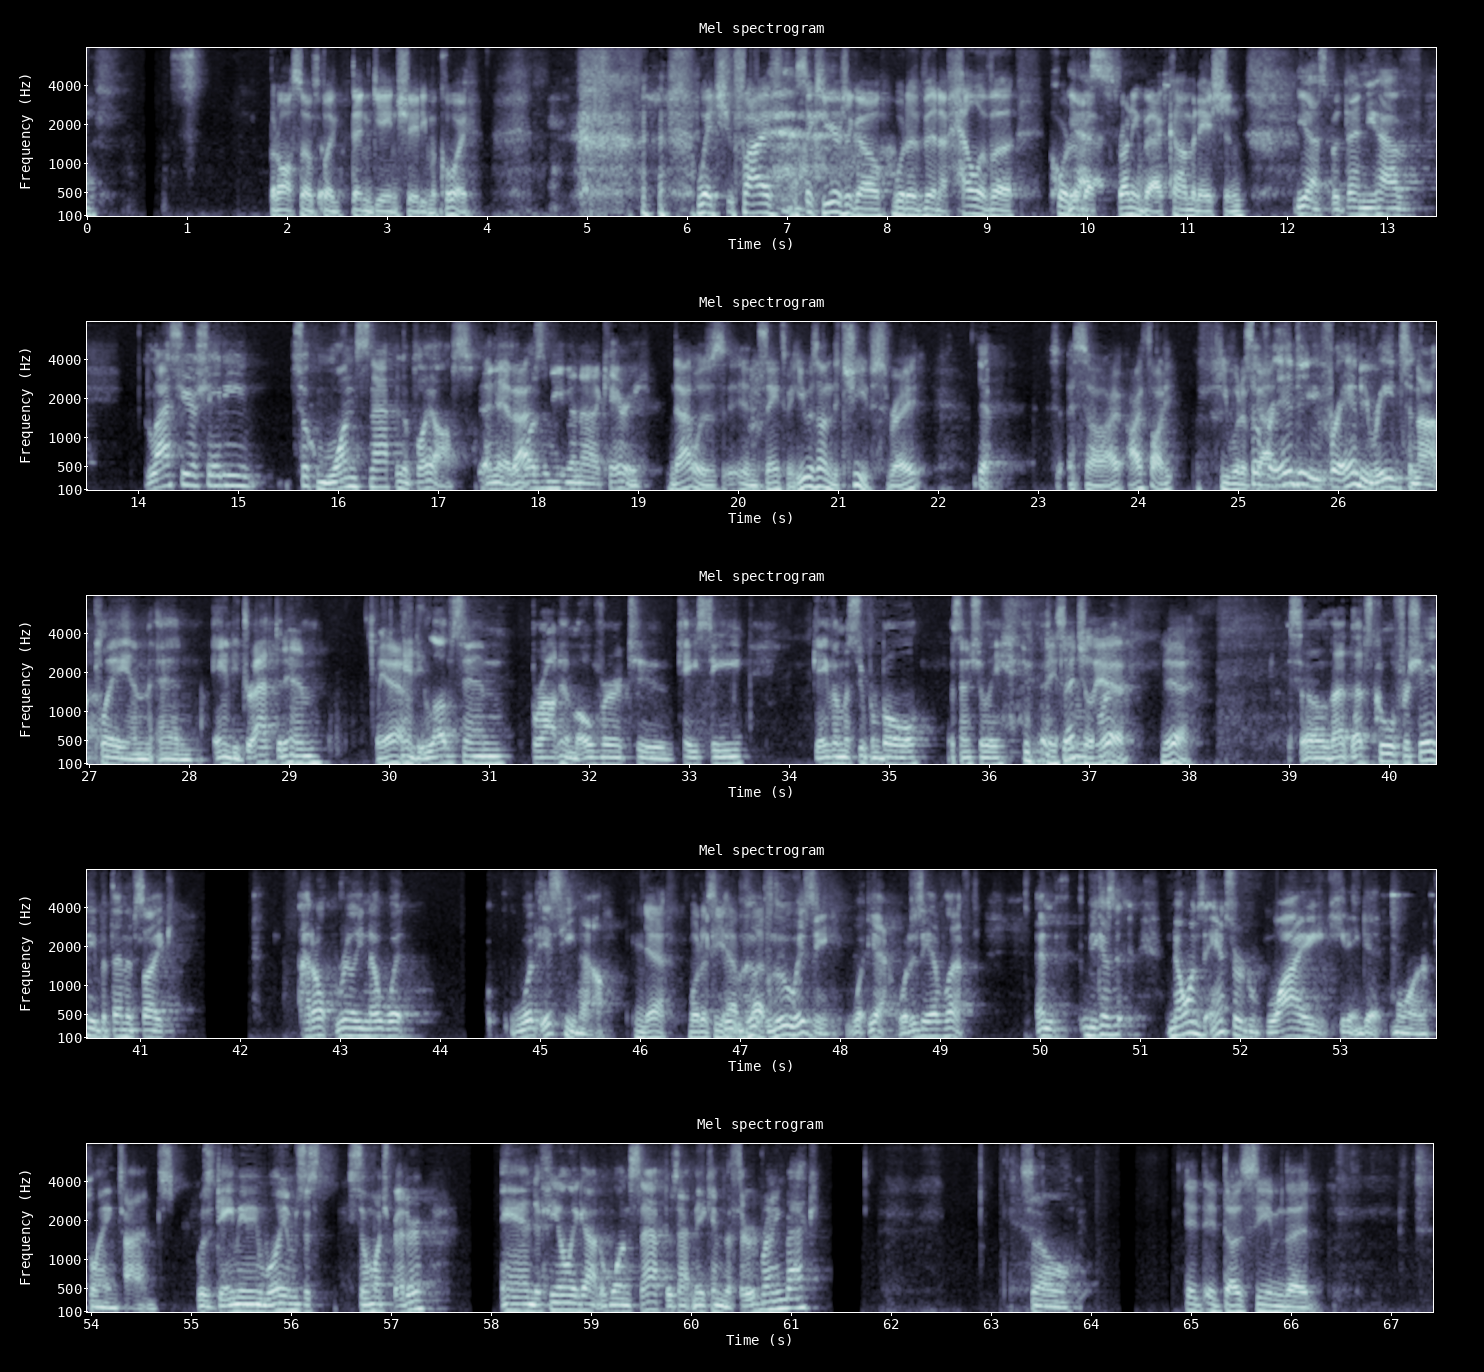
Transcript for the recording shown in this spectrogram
But also but then gain Shady McCoy, which five six years ago would have been a hell of a quarterback Yes. running back combination. Yes, but then you have last year Shady took one snap in the playoffs, and Yeah, it that- wasn't even a carry. That was insane to me. He was on the Chiefs, right? Yeah. So I, I thought he, he would have. So for gotten, Andy for Andy Reid to not play him, and Andy drafted him, yeah, Andy loves him, brought him over to KC, gave him a Super Bowl essentially. essentially, yeah, yeah. So that that's cool for Shady, but then it's like I don't really know what what is he now? Yeah. What does he have who, left? Who is he? What yeah, what does he have left? And because no one's answered why he didn't get more playing times. Was Damien Williams just so much better? And if he only got one snap, does that make him the third running back? So It, it does seem that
